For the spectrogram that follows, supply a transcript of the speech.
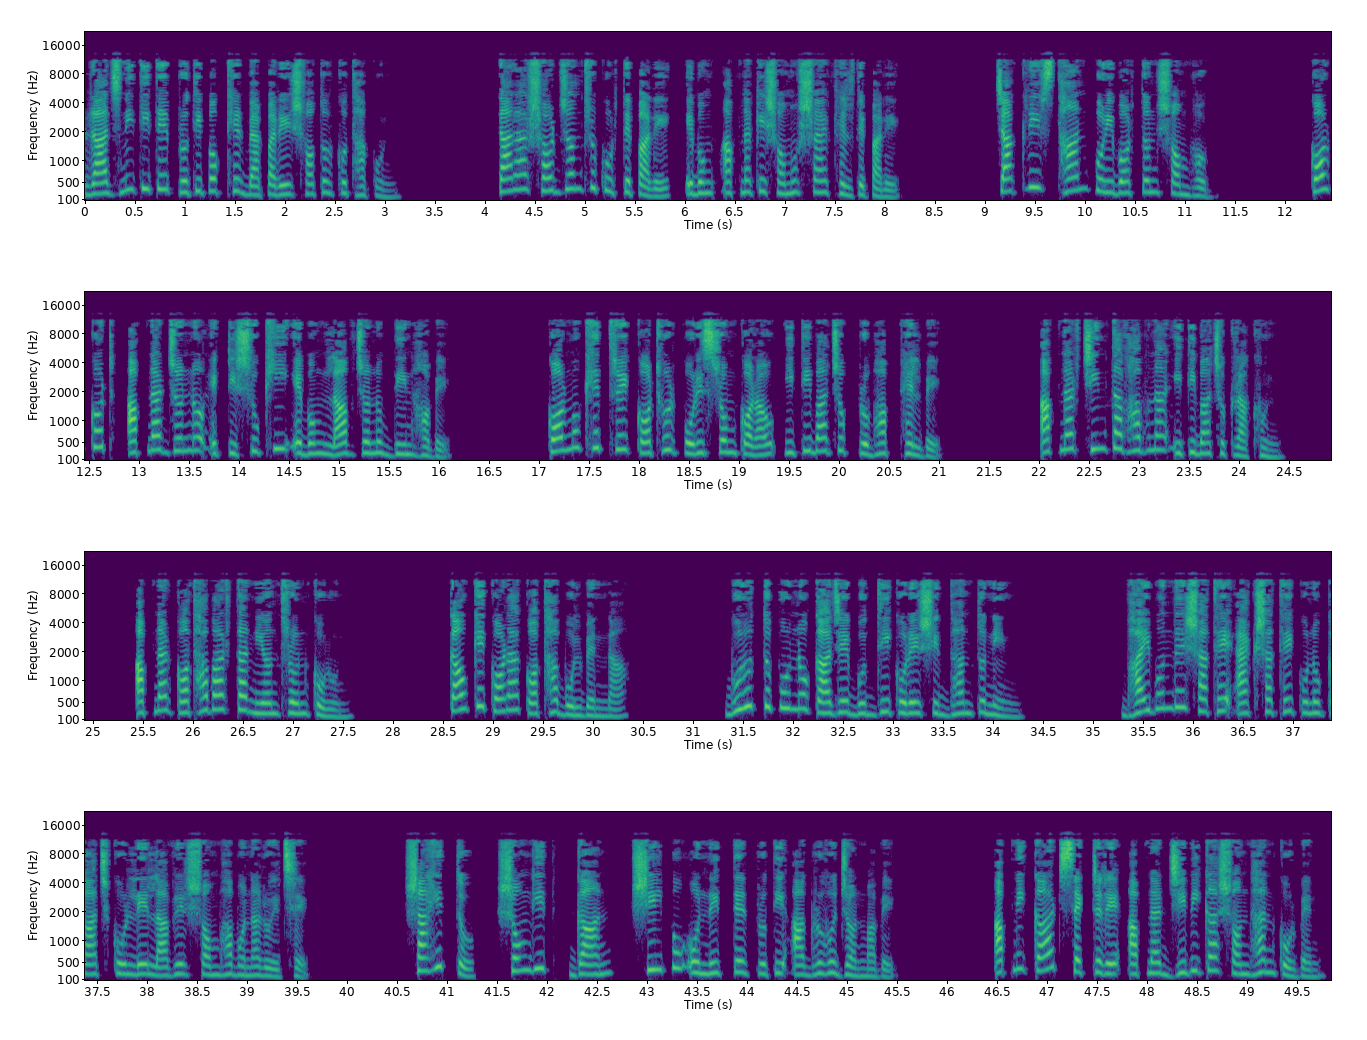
রাজনীতিতে প্রতিপক্ষের ব্যাপারে সতর্ক থাকুন। তারা ষড়যন্ত্র করতে পারে এবং আপনাকে সমস্যায় ফেলতে পারে। চাকরির স্থান পরিবর্তন সম্ভব। কর্কট আপনার জন্য একটি সুখী এবং লাভজনক দিন হবে। কর্মক্ষেত্রে কঠোর পরিশ্রম করাও ইতিবাচক প্রভাব ফেলবে। আপনার চিন্তাভাবনা ইতিবাচক রাখুন। আপনার কথাবার্তা নিয়ন্ত্রণ করুন। কাউকে করা কথা বলবেন না। গুরুত্বপূর্ণ কাজে বুদ্ধি করে সিদ্ধান্ত নিন। ভাইবোনদের সাথে একসাথে কোনো কাজ করলে লাভের সম্ভাবনা রয়েছে। সাহিত্য, সংগীত, গান, শিল্প ও নৃত্যের প্রতি আগ্রহ জন্মাবে। আপনি কার্ড সেক্টরে আপনার জীবিকা সন্ধান করবেন।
